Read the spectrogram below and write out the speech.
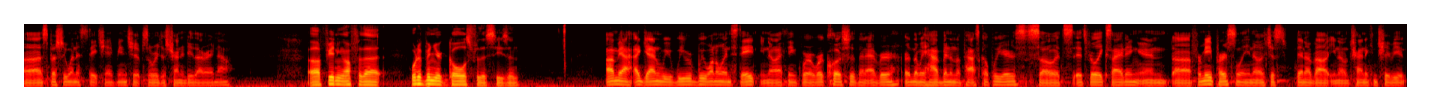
uh, especially when it's state championship. So we're just trying to do that right now. Uh, feeding off of that, what have been your goals for this season? Um, yeah, again, we, we, we want to win state. You know, I think we're, we're closer than ever, or than we have been in the past couple years. So it's it's really exciting. And uh, for me personally, you know, it's just been about you know trying to contribute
